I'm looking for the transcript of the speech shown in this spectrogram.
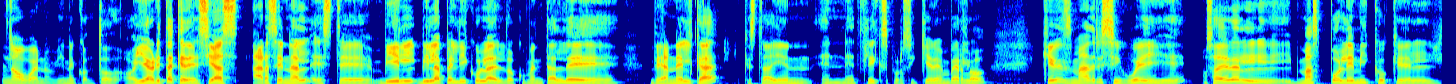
No, bueno, viene con todo. Oye, ahorita que decías Arsenal, este, vi, vi la película, el documental de, de Anelka, que está ahí en, en Netflix, por si quieren verlo. Qué desmadre ese güey, ¿eh? O sea, era el más polémico que el...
